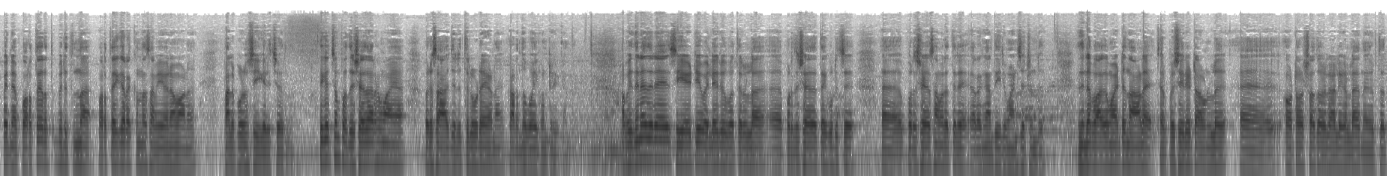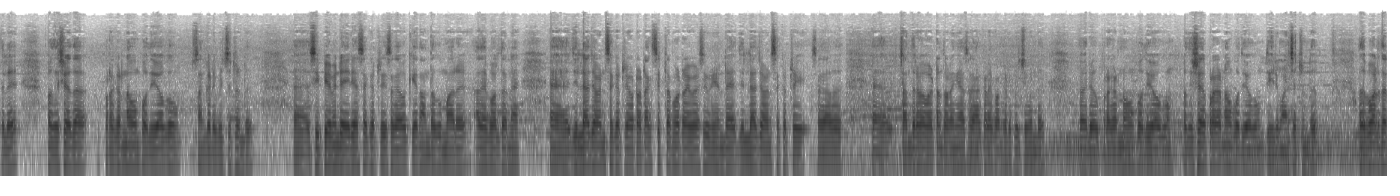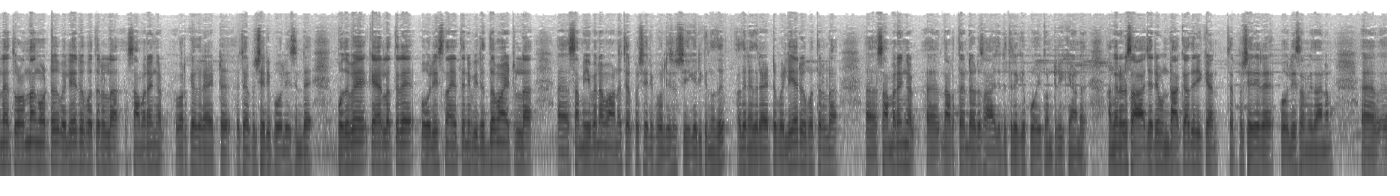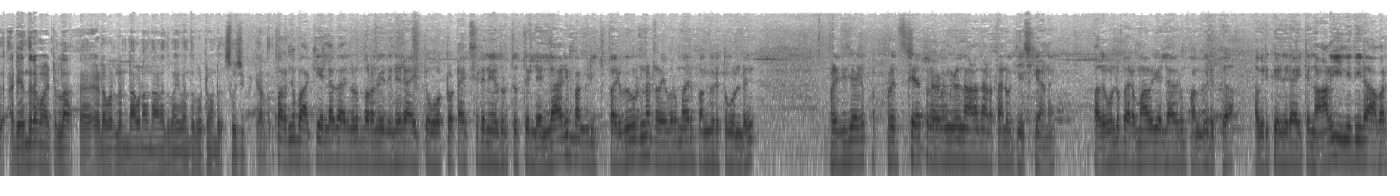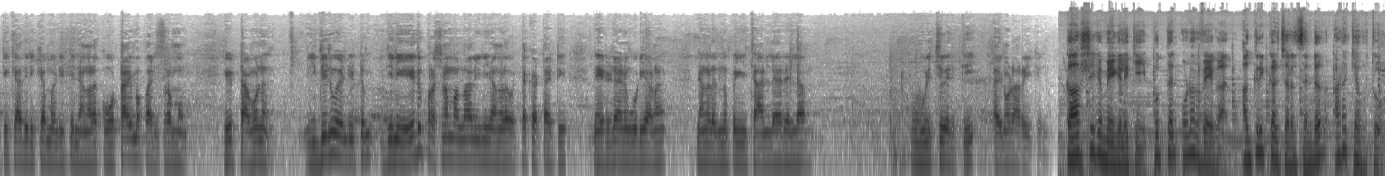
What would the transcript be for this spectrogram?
പിന്നെ പുറത്തെ വരുത്തുന്ന പുറത്തേക്ക് ഇറക്കുന്ന സമീപനമാണ് പലപ്പോഴും സ്വീകരിച്ചു വരുന്നത്. തികച്ചും പ്രതിഷേധാർഹമായ ഒരു സാഹചര്യത്തിലൂടെയാണ് കടന്നുപോയിക്കൊണ്ടിരിക്കുന്നത്. അപ്പോൾ ഇതിനെതിരെ സി ഐ ടി വലിയ രൂപത്തിലുള്ള പ്രതിഷേധത്തെക്കുറിച്ച് പ്രതിഷേധ സമരത്തിന് ഇറങ്ങാൻ തീരുമാനിച്ചിട്ടുണ്ട്. ഇതിന്റെ ഭാഗമായിട്ട് നാളെ ചെറുപ്പശ്ശേരി ടൗണിൽ ഓട്ടോറിക്ഷ തൊഴിലാളികളുടെ നേതൃത്വത്തിൽ പ്രതിഷേധ പ്രകടനവും പൊതുയോഗവും സംഘടിപ്പിച്ചിട്ടുണ്ട്. സി പി എമ്മിന്റെ ഏരിയ സെക്രട്ടറി സഖാവ് കെ നന്ദകുമാർ അതേപോലെ തന്നെ ജില്ലാ joint secretary auto taxi tempo drivers യൂണിയന്റെ ജില്ലാ ജോയിന്റ് സെക്രട്ടറി സഖാവ് ഏഹ്, ചന്ദ്രബാബേട്ടൻ തുടങ്ങിയ സഖാക്കളെ പങ്കെടുപ്പിച്ചുകൊണ്ട് ഒരു പ്രകടനവും പൊതുയോഗവും പ്രതിഷേധ പ്രകടനവും പൊതുയോഗവും തീരുമാനിച്ചിട്ടുണ്ട്. അതുപോലെ തന്നെ തുടർന്നങ്ങോട്ട് വലിയ രൂപത്തിലുള്ള സമരങ്ങൾ ഇവർക്കെതിരായിട്ട് ചെറുപ്പശ്ശേരി പോലീസിന്റെ പൊതുവെ കേരളത്തിലെ പോലീസ് നയത്തിന് വിരുദ്ധമായിട്ടുള്ള സമീപനമാണ് ചെറുപ്പശ്ശേരി പോലീസ് സ്വീകരിക്കുന്നത്. അതിനെതിരായിട്ട് വലിയ രൂപത്തിലുള്ള സമരങ്ങൾ നടത്തേണ്ട ഒരു സാഹചര്യത്തിലേക്ക് പോയിക്കൊണ്ടിരിക്കുകയാണ്. അങ്ങനെ ഒരു സാഹചര്യം ഉണ്ടാക്കാതിരിക്കാൻ ചെറുപ്പശ്ശേരിയിലെ പോലീസ് സംവിധാനം അടിയന്തരമായിട്ടുള്ള ഇടപെടൽ ഉണ്ടാവണമെന്നാണ് ഇതുമായി ബന്ധപ്പെട്ടുകൊണ്ട് സൂചിപ്പിക്കാറുള്ളത് പറഞ്ഞു ബാക്കി എല്ലാ കാര്യങ്ങളും പറഞ്ഞു. ഇതിനെതിരായിട്ട് ഓട്ടോ ടാക്സിയുടെ നേതൃത്വത്തിൽ എല്ലാവരും പങ്കെടുത്ത് പരിപൂർണ ഡ്രൈവർമാർ പങ്കെടുത്തുകൊണ്ട് പ്രതിഷേധ പ്രതിഷേധ പ്രകടനങ്ങൾ നാളെ നടത്താൻ ഉദ്ദേശിക്കുകയാണ്. അപ്പം അതുകൊണ്ട് പരമാവധി എല്ലാവരും പങ്കെടുക്കുക. അവർക്കെതിരായിട്ട് നാളെ ഈ രീതിയിൽ ആവർത്തിക്കാതിരിക്കാൻ വേണ്ടിയിട്ട് ഞങ്ങളെ കൂട്ടായ്മ പരിശ്രമം ഈ ടൗണ് ഇതിനു വേണ്ടിയിട്ടും ഇതിന് ഏത് പ്രശ്നം വന്നാലും ഇനി ഞങ്ങൾ ഒറ്റക്കെട്ടായിട്ട് നേരിടാനും കൂടിയാണ് ഞങ്ങൾ ഇന്നിപ്പോൾ ഈ ചാനലുകാരെല്ലാം വിളിച്ചു വരുത്തി അതിനോട് അറിയിക്കുന്നു. കാർഷിക മേഖലയ്ക്ക് പുത്തൻ ഉണർവേകാൻ അഗ്രികൾച്ചറൽ സെന്റർ അടയ്ക്കാവത്തൂർ.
